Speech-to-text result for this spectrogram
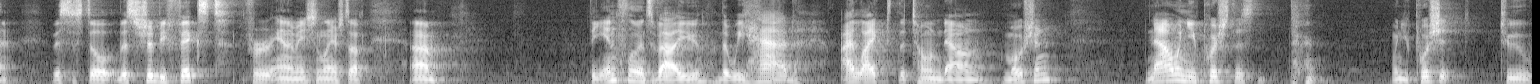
this is still, this should be fixed for animation layer stuff. Um, the influence value that we had I liked the toned down motion. Now when you push this, when you push it to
